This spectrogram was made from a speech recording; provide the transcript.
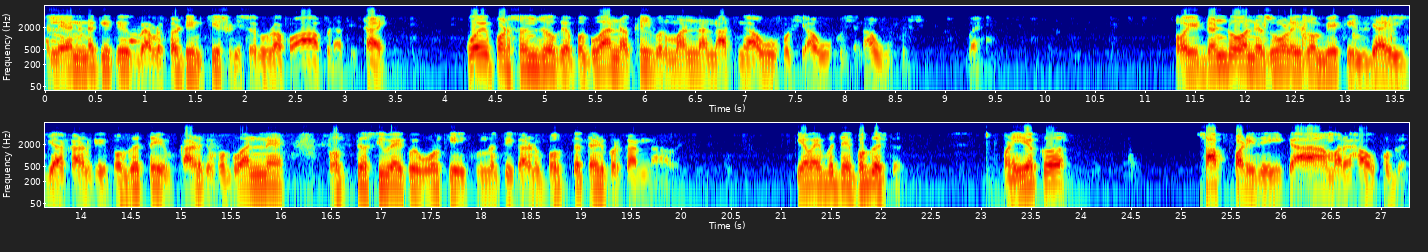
એટલે એને નક્કી કર્યું કે આપણે કઢીને ખીચડી શરૂ રાખો, આ આપણાથી થાય. કોઈ પણ સંજોગે ભગવાન અખિલ બ્રહ્માંડના નાથને આવવું પડશે આવવું પડશે આવવું પડશે. તો એ દંડો અને જોળ એ જો મેકીને ઈ ગયા. કારણ કે ભગતે, કારણ કે ભગવાનને ભક્ત સિવાય કોઈ ઓળખી શકતું નથી. કારણ ભક્ત ત્રણ પ્રકારના આવે. કહેવાય બધે ભગત. પણ એક સાપ પાડી દે કે આ અમારે હાવ ભગત.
